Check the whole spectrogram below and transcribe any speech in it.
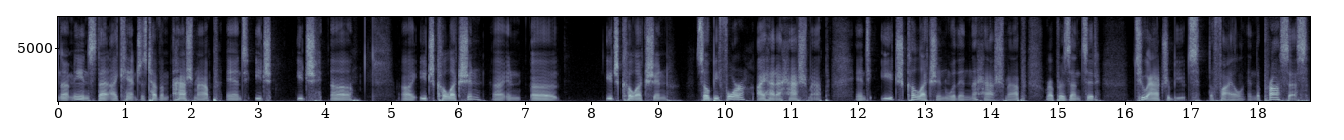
that means that I can't just have a hash map and each each uh, uh, each collection uh, in uh, each collection. So before, I had a hash map, and each collection within the hash map represented two attributes, the file and the process.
